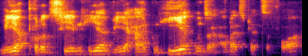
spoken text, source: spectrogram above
wir produzieren hier, wir halten hier unsere Arbeitsplätze vor,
